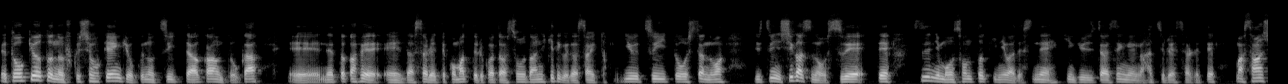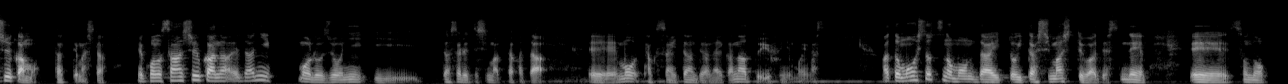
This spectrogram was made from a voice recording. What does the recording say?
で東京都の福祉保健局のツイッターアカウントが、えー、ネットカフェ、え出されて困っている方は相談に来てくださいというツイートをしたのは、実に4月の末で、すでにもうその時にはですね、緊急事態宣言が発令されて、まあ、3週間も経ってました。でこの3週間の間に、もう路上に出されてしまった方、えー、もたくさんいたんではないかなというふうに思います。あともう一つの問題といたしましてはですね、えー、その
